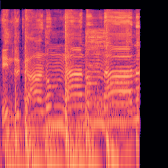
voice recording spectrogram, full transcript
இன்று காணும் நானும் நானும்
